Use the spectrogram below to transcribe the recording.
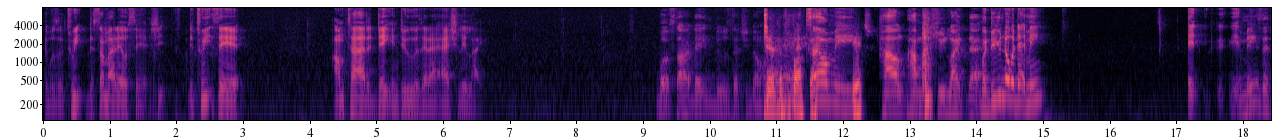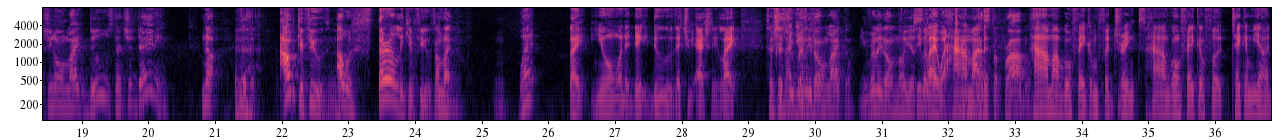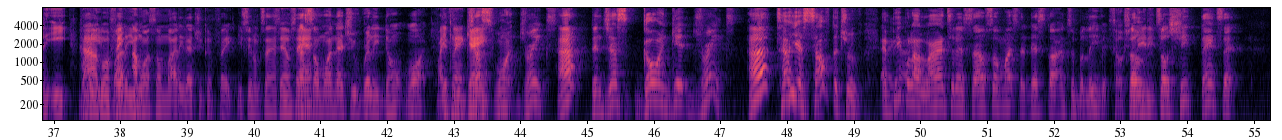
It was a tweet that somebody else said. She the tweet said, "I'm tired of dating dudes that I actually like." Well, start dating dudes that you don't. Shut the like. fuck up. Tell me bitch. how how much you like that. But do you know what that means? It, it it means that you don't like dudes that you're dating. no. I'm confused. I was thoroughly confused. I'm like, mm-hmm. what? Like you don't want to date dudes that you actually like. So she's like, you really don't like them. You really don't know yourself. She was like, "Well, how am And I? That's the problem. How am I gonna fake them for drinks? How am I'm gonna fake them for taking me out to eat? How Why, I'm you, gonna why fake? do you I'm- want somebody that you can fake? You see what I'm saying? See what I'm saying? That's saying? someone that you really don't want. Why you if playing you games? just want drinks, huh? then just go and get drinks. Huh? Tell yourself the truth. And people are lying to themselves so much that they're starting to believe it. Social so, media. so she thinks that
